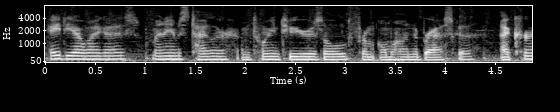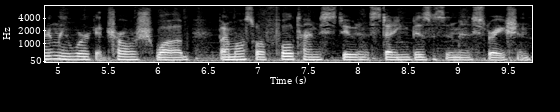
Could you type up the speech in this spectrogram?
Hey DIY guys, my name is Tyler. I'm 22 years old from Omaha, Nebraska. I currently work at Charles Schwab, but I'm also a full time student studying business administration.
